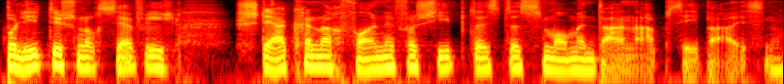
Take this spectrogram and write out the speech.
politisch noch sehr viel stärker nach vorne verschiebt, als das momentan absehbar ist. Ne?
